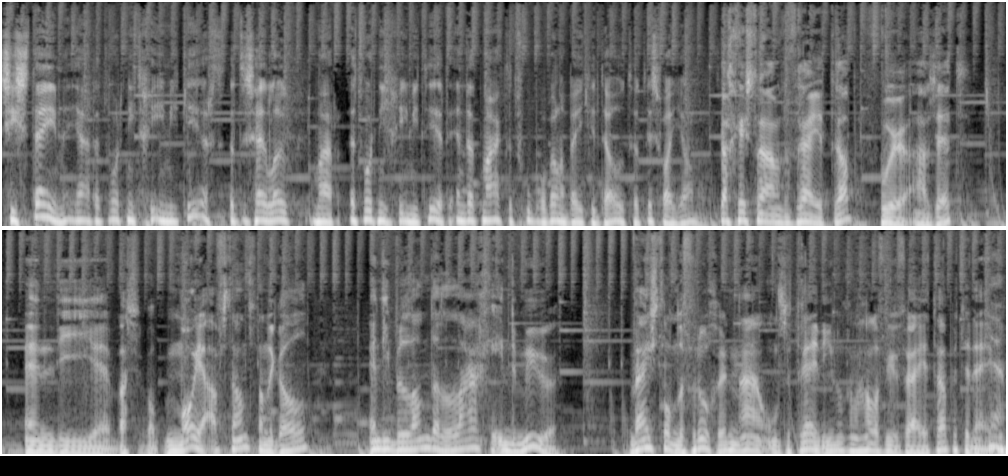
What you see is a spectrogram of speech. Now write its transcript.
Systemen, ja, dat wordt niet geïmiteerd. Dat is heel leuk, maar het wordt niet geïmiteerd. En dat maakt het voetbal wel een beetje dood. Dat is wel jammer. Ik zag gisteravond een vrije trap voor AZ. En die eh, was op mooie afstand van de goal. En die belandde laag in de muur. Wij stonden vroeger na onze training nog een half uur vrije trappen te nemen. Ja.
